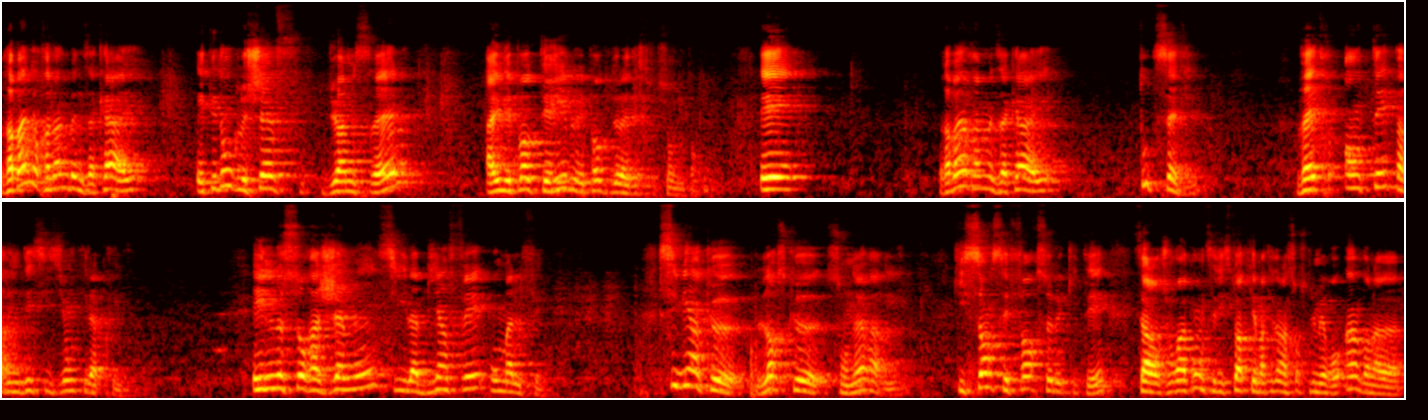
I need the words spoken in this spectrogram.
Rabban Yochanan ben Zakkai était donc le chef du Ham Israël à une époque terrible, l'époque de la destruction du Temple. Et Rabban Yochanan ben Zakkai, toute sa vie, va être hanté par une décision qu'il a prise. Et il ne saura jamais s'il a bien fait ou mal fait. Si bien que lorsque son heure arrive, qu'il sent ses forces le quitter, alors je vous raconte, c'est l'histoire qui est marquée dans la source numéro 1 dans la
